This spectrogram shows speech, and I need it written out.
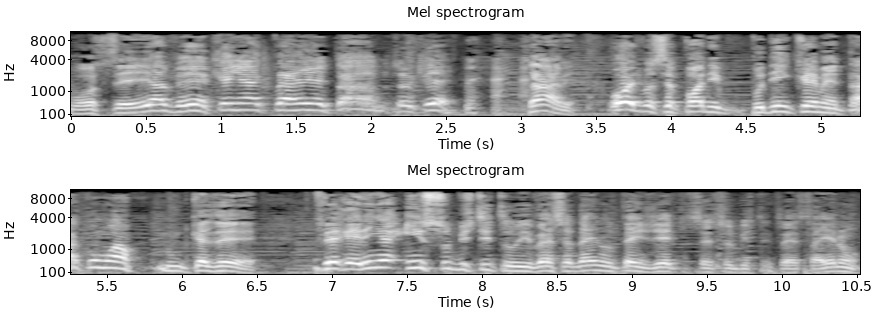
Você ia ver quem é que tá aí, tá, não sei o quê. Sabe? Hoje você pode podia incrementar com uma. Quer dizer Ferreirinha insubstituível. Essa daí não tem jeito de ser substituída. Essa aí era, um,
